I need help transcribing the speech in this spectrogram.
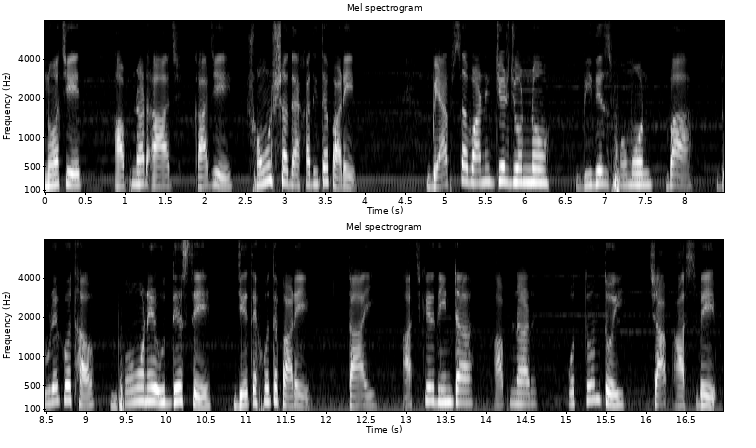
নচেত আপনার আজ কাজে সমস্যা দেখা দিতে পারে। ব্যবসা বাণিজ্যের জন্য বিদেশ ভ্রমণ বা দূরে কোথাও ভ্রমণের উদ্দেশ্যে যেতে হতে পারে। তাই আজকের দিনটা আপনার অত্যন্তই চাপ আসবে।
